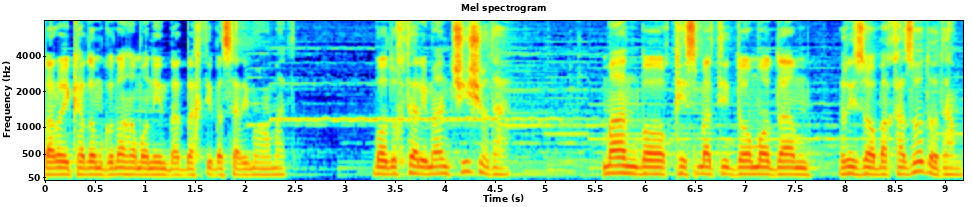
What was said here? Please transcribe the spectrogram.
Барои кадом гуноҳамон ин бадбахтӣ ба сари мо омад бо духтари ман чӣ шуда ман бо қисмати домодам ризо ба қазо додам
